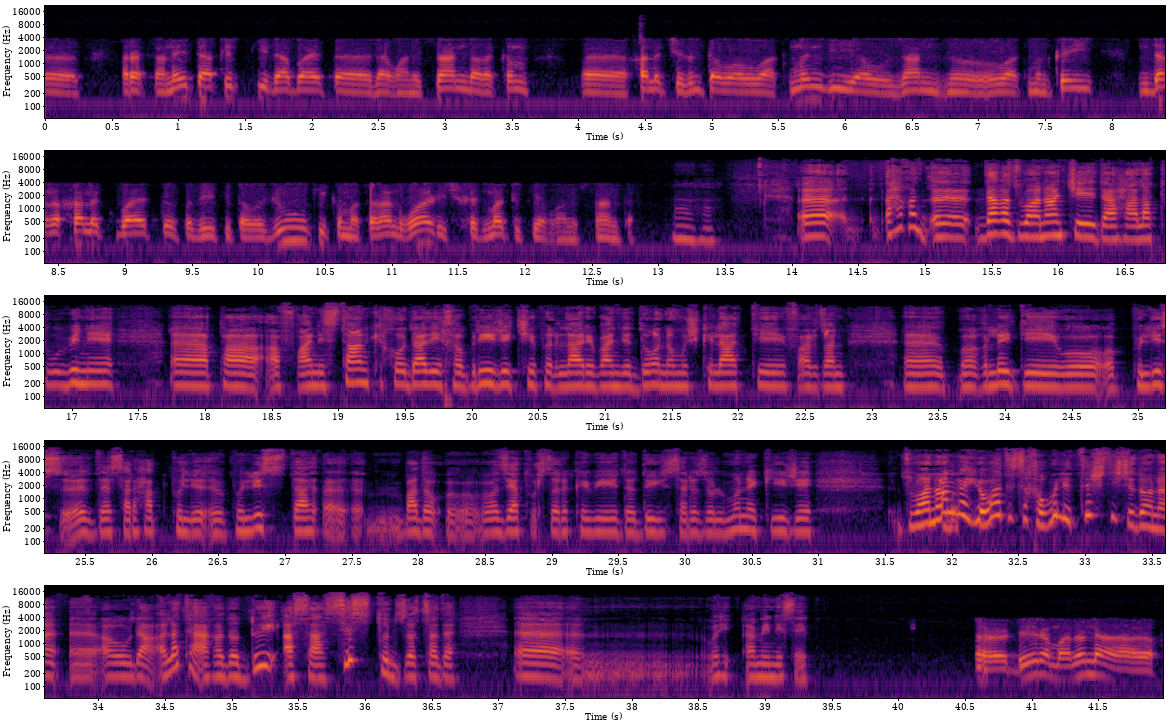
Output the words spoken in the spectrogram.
رسنۍ تعقیب کړي، دا باید د افغانستان دغه کوم خلک چې دلته واکمن دي او ځان واکمن کوي دغه خلک باید په دې کې توجه وکړي کوم مثلا غواړي چې خدمت وکړي افغانستان ته هغه دغه ځوانان چې د حالت ویني په افغانستان کې خو د دې خبرې چې پر لارې باندې دونه مشکلات دي فرضاً غلې دي او پولیس د سرحد پولیس د بد وضعیت ورسره کوي د دوی سره ظلمونه کیږي ځوانان له هیواد څخه ولې تښتي چې دونه او دا الته هغه د دوی اساسي ستونزه څه ده امینه صاحب ډیره مننه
